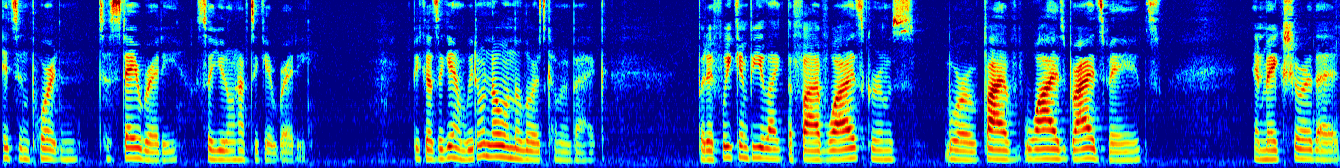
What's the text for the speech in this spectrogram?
it's important to stay ready so you don't have to get ready. Because again, we don't know when the Lord's coming back. But if we can be like the five wise grooms or five wise bridesmaids and make sure that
